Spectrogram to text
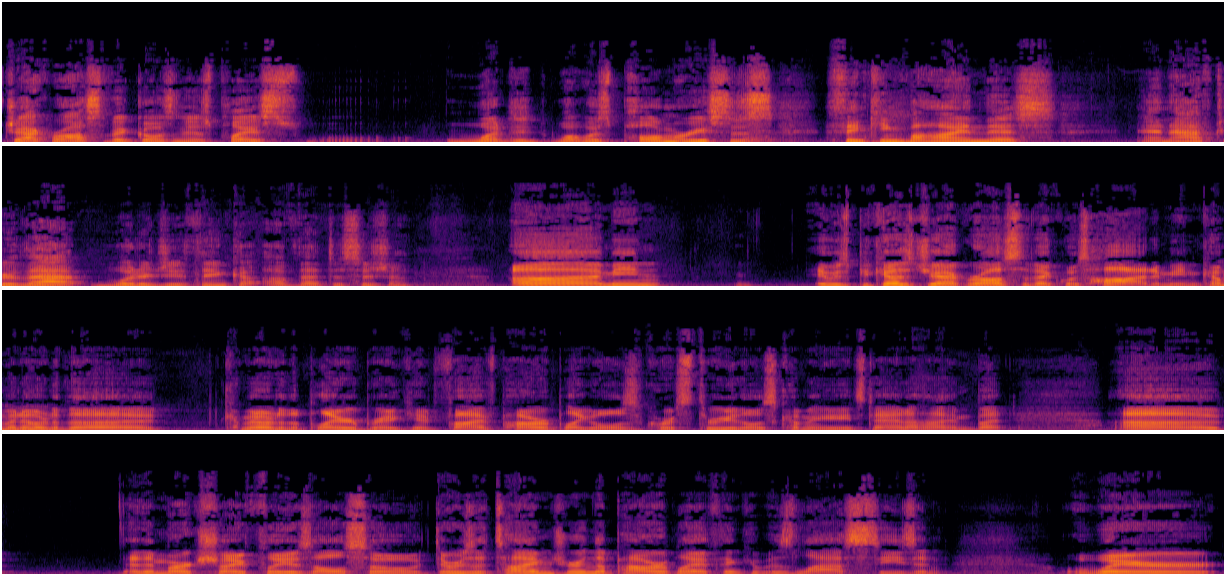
Jack Roslovic goes in his place. What did what was Paul Maurice's thinking behind this? And after that, what did you think of that decision? Uh, I mean, it was because Jack Roslovic was hot. I mean, coming mm-hmm. out of the coming out of the player break, he had five power play goals. Of course, three of those coming against Anaheim. But uh, and then Mark Scheifele is also. There was a time during the power play, I think it was last season, where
